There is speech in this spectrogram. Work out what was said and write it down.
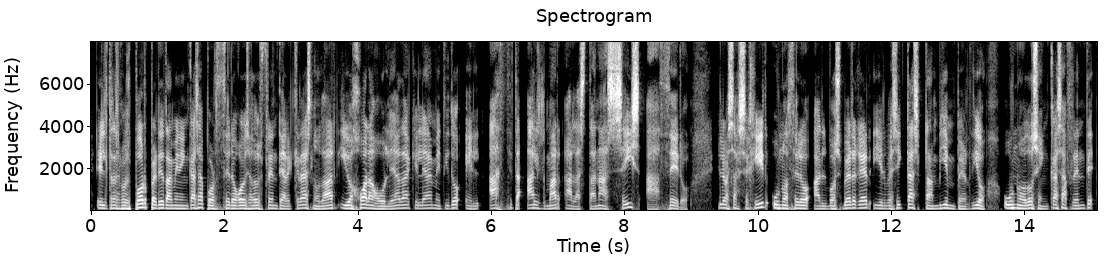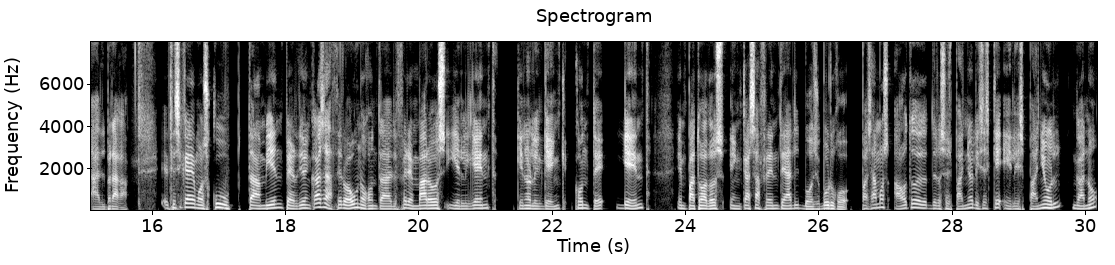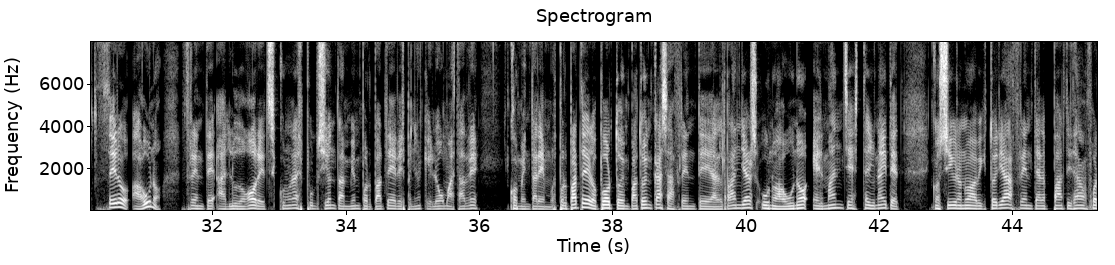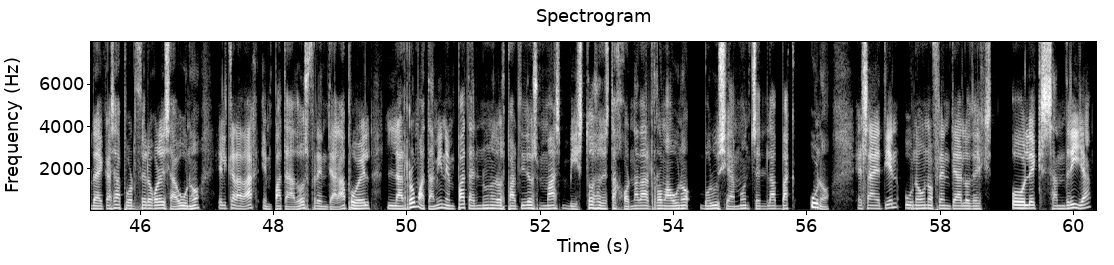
El Transport perdió también en casa por 0 goles a 2 frente al Krasnodar y ojo a la goleada que le ha metido el AZ Alkmaar al Astana 6 a 0. El Basaksehir 1-0 al Bosberger y el Besiktas también perdió 1-2 en casa frente al Braga. El CSKA de Moscú también perdió en casa 0-1 contra el Ferenbaros y el Gent que no el Genk, Conte, Gent, empató a dos en casa frente al Bosburgo. Pasamos a otro de los españoles, es que el español ganó 0 a 1 frente al Ludogorets, con una expulsión también por parte del español que luego más tarde comentaremos. Por parte del Oporto empató en casa frente al Rangers 1 a 1. El Manchester United consigue una nueva victoria frente al Partizan fuera de casa por 0 goles a 1. El Karabaj empata a 2 frente al Apoel. La Roma también empata en uno de los partidos más vistosos de esta jornada. Roma 1, Borussia Mönchengladbach 1. El San Etienne 1-1 frente a Odex Alexandria.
